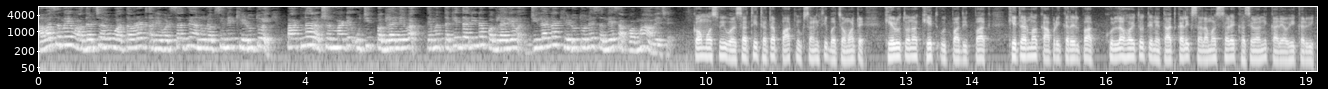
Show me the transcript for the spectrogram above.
આવા સમયે વાદળછાયું વાતાવરણ અને વરસાદને અનુલક્ષીને ખેડૂતોએ પાકના રક્ષણ માટે ઉચિત પગલાં લેવા તેમજ તકેદારીના પગલાં લેવા જિલ્લાના ખેડૂતોને સંદેશ આપવામાં આવે છે. કમોસમી વરસાદથી થતા પાક નુકસાનીથી બચવા માટે ખેડૂતોના ખેત ઉત્પાદિત પાક, ખેતરમાં કાપણી કરેલ પાક ખુલ્લા હોય તો તેને તાત્કાલિક સલામત સ્થળે ખસેડવાની કાર્યવાહી કરવી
